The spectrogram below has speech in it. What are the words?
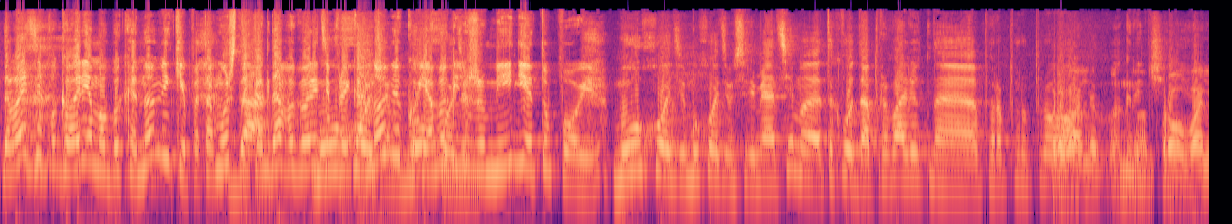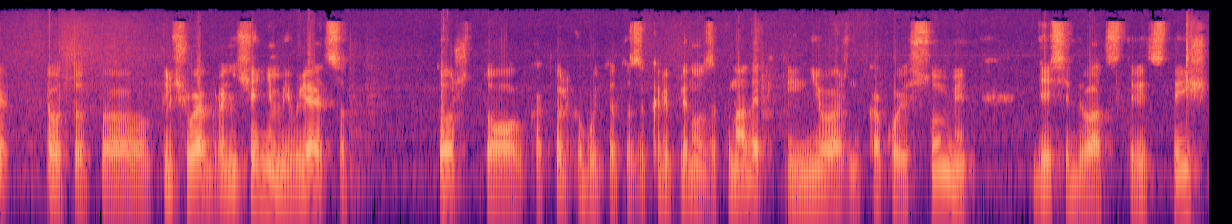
Давайте поговорим об экономике, потому что когда вы говорите про экономику, я выгляжу менее тупой. Мы уходим, уходим все время от темы. Так вот, да, про валютное, про, про, про, про валюту. Э, ключевым ограничением является то, что как только будет это закреплено законодательно, неважно в какой сумме, 10, 20, 30 тысяч,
